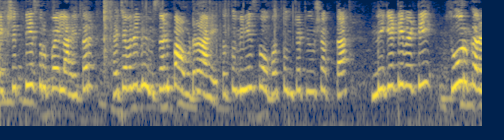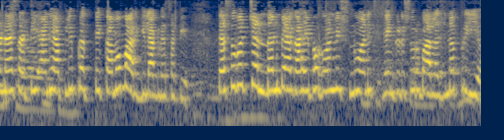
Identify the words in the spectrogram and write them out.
एकशे तीस रुपयाला आहे. तर ह्याच्यामध्ये भीमसेन पावडर आहे. तर तुम्ही ही सोबत तुमच्या ठेवू शकता. निगेटिव्हिटी दूर करण्यासाठी आणि आपली प्रत्येक कामं मार्गी लागण्यासाठी. त्यासोबत चंदन बॅग आहे भगवान विष्णू आणि व्यंकटेश्वर बालाजींना प्रिय.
